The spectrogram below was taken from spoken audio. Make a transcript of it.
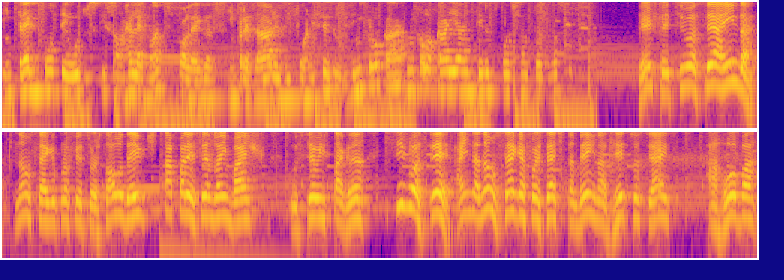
entregue conteúdos que são relevantes, colegas empresários e fornecedores. E me colocar, me colocar aí à inteira disposição de todos vocês. Perfeito. Se você ainda não segue o professor Saulo David, está aparecendo aí embaixo o seu Instagram. Se você ainda não segue a Forset também nas redes sociais, arroba.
